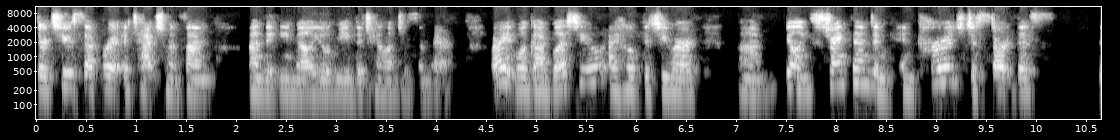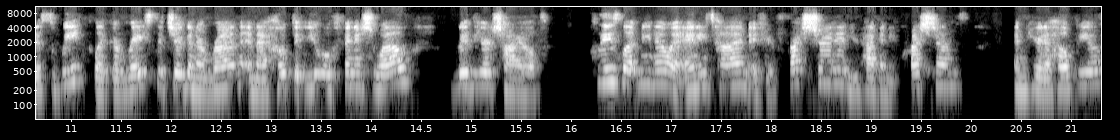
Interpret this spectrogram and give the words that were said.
they're two separate attachments on, on the email. You'll read the challenges in there. All right, well, God bless you. I hope that you are um, feeling strengthened and encouraged to start this this week like a race that you're going to run, and I hope that you will finish well with your child. Please let me know at any time if you're frustrated, you have any questions. I'm here to help you,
